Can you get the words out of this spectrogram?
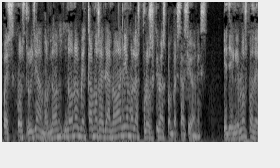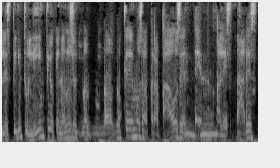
pues construyamos, no, no nos metamos allá, no dañemos las próximas conversaciones que lleguemos con el espíritu limpio, que no nos no, no, no quedemos atrapados en, en, malestares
